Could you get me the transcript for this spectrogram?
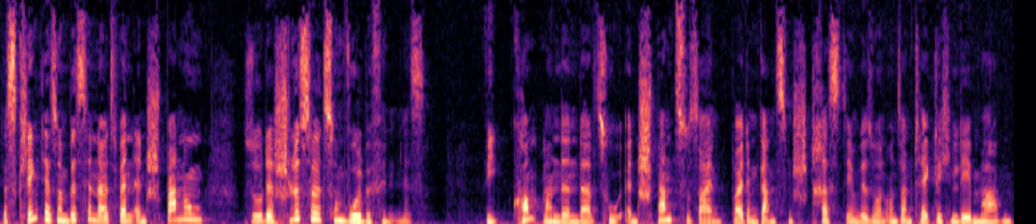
Das klingt ja so ein bisschen, als wenn Entspannung so der Schlüssel zum Wohlbefinden ist. Wie kommt man denn dazu, entspannt zu sein bei dem ganzen Stress, den wir so in unserem täglichen Leben haben?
